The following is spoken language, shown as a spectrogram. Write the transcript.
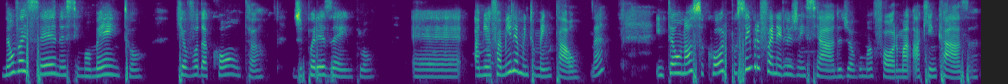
Não vai ser nesse momento que eu vou dar conta de, por exemplo, é, a minha família é muito mental, né? Então, o nosso corpo sempre foi negligenciado de alguma forma aqui em casa.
